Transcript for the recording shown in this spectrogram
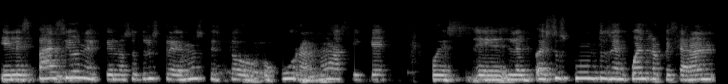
el espacio en el que nosotros creemos que esto ocurra, ¿no? Así que pues eh, estos puntos de encuentro que se harán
